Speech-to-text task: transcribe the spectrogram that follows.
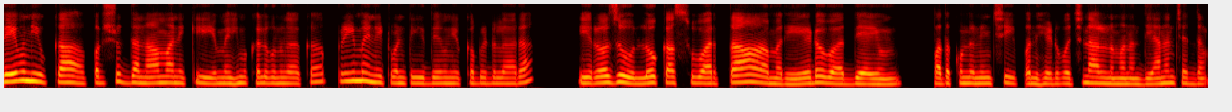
దేవుని యొక్క పరిశుద్ధ నామానికి మహిమ కలుగునుగాక ప్రియమైనటువంటి దేవుని యొక్క బిడ్డలారా, ఈరోజు లోకా సువార్త మరి ఏడవ అధ్యాయం 11-17 వచనాలను మనం ధ్యానం చేద్దాం.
